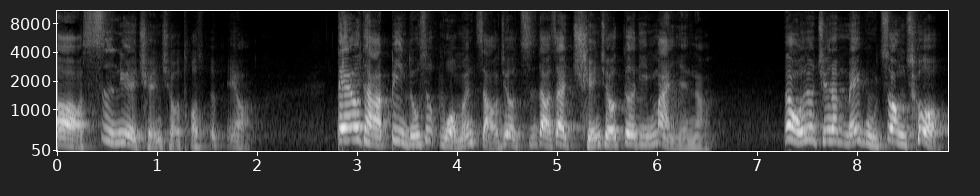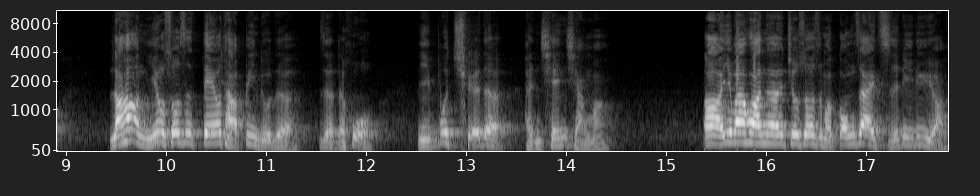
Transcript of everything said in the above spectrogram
哦肆虐全球，投资朋友，Delta 病毒是我们早就知道在全球各地蔓延呐。那我就觉得美股重挫，然后你又说是 Delta 病毒的惹的祸，你不觉得很牵强吗？啊，一般话呢，就说什么公债值利率啊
